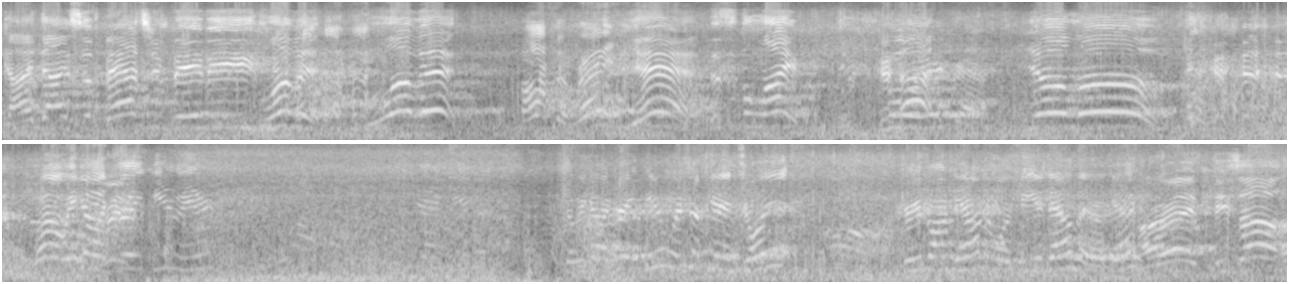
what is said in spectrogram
Skydive Sebastian, baby. Love it. Love it. Awesome, right? Yeah, this is the life. Cool aircraft. YOLO. Well, we got a great view here. So we got a great view. We're just gonna enjoy it. Cruise on down, and we'll see you down there. Okay? All right, peace out.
